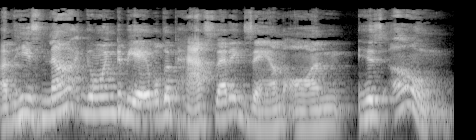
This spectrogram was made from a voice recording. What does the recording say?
Um, he's not going to be able to pass that exam on his own.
